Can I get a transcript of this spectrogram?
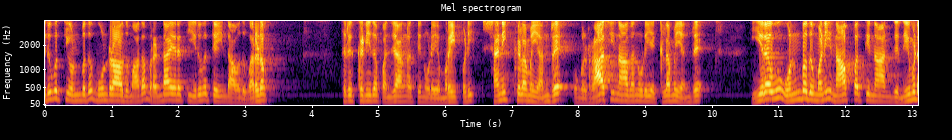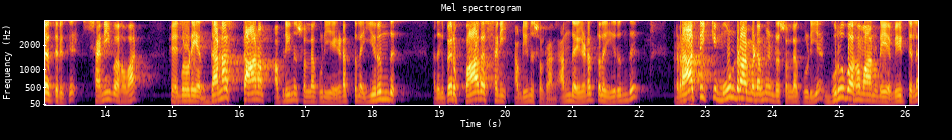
இருபத்தி ஒன்பது மூன்றாவது மாதம் ரெண்டாயிரத்தி இருபத்தி ஐந்தாவது வருடம். திருக்கணித பஞ்சாங்கத்தினுடைய முறைப்படி சனிக்கிழமை அன்றே உங்கள் ராசிநாதனுடைய கிழமை அன்றே இரவு ஒன்பது மணி நாற்பத்தி நான்கு நிமிடத்திற்கு சனி பகவான் உங்களுடைய தனஸ்தானம் அப்படின்னு சொல்லக்கூடிய இடத்துல இருந்து அதுக்கு பேர் பாத சனி அப்படின்னு சொல்றாங்க. அந்த இடத்துல இருந்து ராசிக்கு மூன்றாம் இடம் என்று சொல்லக்கூடிய குரு பகவானுடைய வீட்டுல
